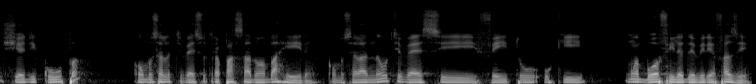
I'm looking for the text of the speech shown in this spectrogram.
cheia de culpa, como se ela tivesse ultrapassado uma barreira, como se ela não tivesse feito o que uma boa filha deveria fazer.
